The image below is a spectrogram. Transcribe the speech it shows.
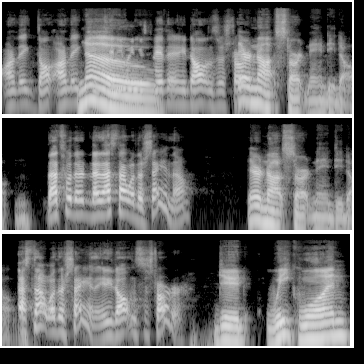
Aren't they? Don't aren't they No. continuing to say that Andy Dalton's their starter? They're not starting Andy Dalton. That's what they're. That's not what they're saying though. They're not starting Andy Dalton. That's not what they're saying. Andy Dalton's the starter. Dude, week one,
